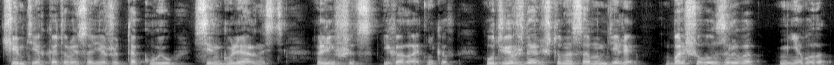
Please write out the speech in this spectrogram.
чем тех, которые содержат такую сингулярность, Лившиц и Халатников утверждали, что на самом деле большого взрыва не было.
